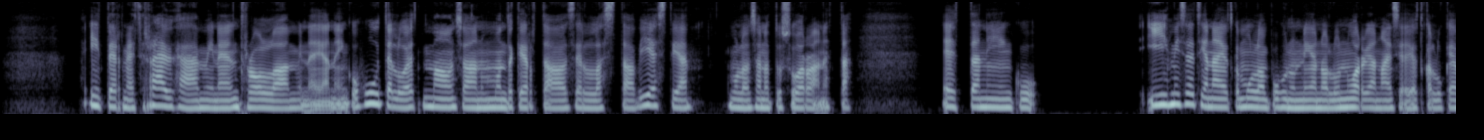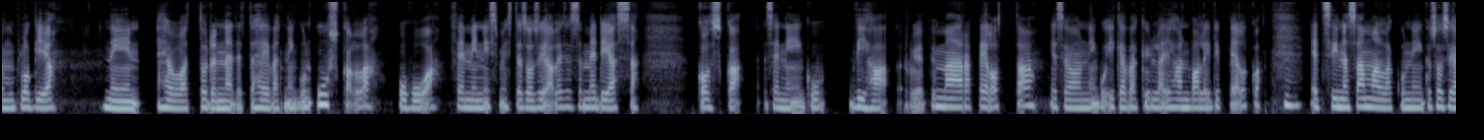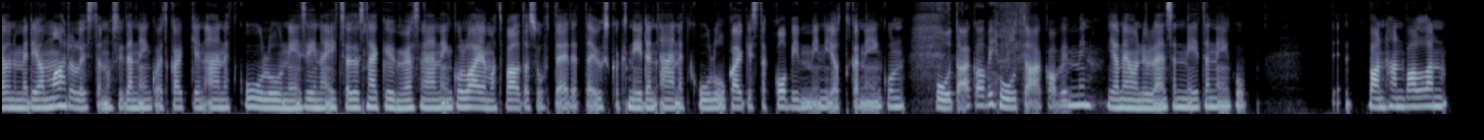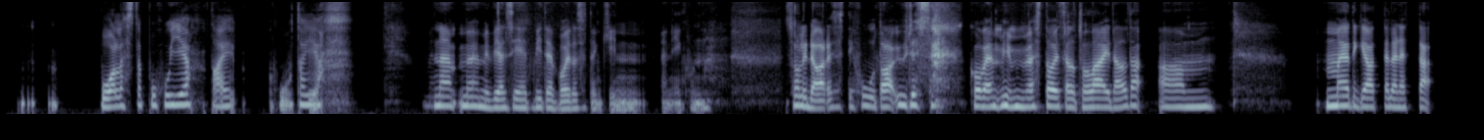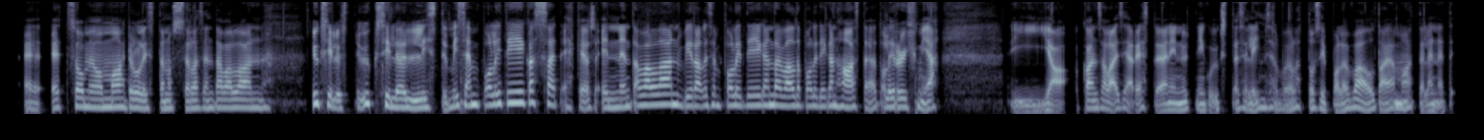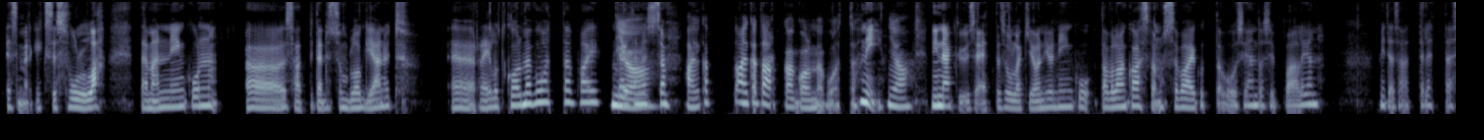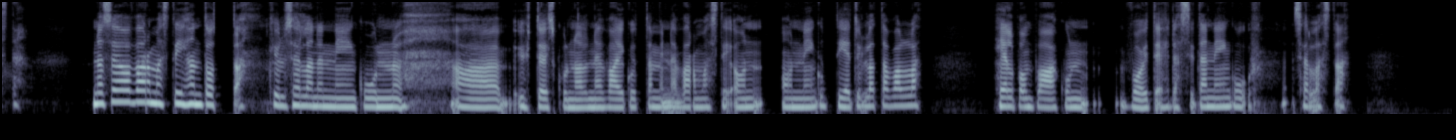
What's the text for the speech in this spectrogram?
internet-räyhääminen, trollaaminen ja niin kuin huutelu, että mä oon saanut monta kertaa sellaista viestiä. Mulla on sanottu suoraan, että, että niin kuin ihmiset ja nämä, jotka mulla on puhunut, niin on ollut nuoria naisia, jotka lukee mun blogia, niin he ovat todenneet, että he eivät niin kuin uskalla puhua feminismistä sosiaalisessa mediassa, koska se niin kuin viharyöpymäärä pelottaa ja se on niin kuin ikävä kyllä ihan validi pelko. Hmm. Et siinä samalla kun niin kuin sosiaalinen media on mahdollistanut sitä, niin kuin, että kaikkien äänet kuuluu, niin siinä itse asiassa näkyy myös nämä niin kuin laajemmat valtasuhteet, että yksi, kaksi niiden äänet kuuluu kaikista kovimmin, jotka niin kuin huutaa, kovin. huutaa kovimmin. Ja ne on yleensä niitä niin kuin vanhan vallan puolesta puhujia tai huutajia. Mennään myöhemmin vielä siihen, että miten voitaisiin jotenkin niin kuin solidaarisesti huutaa yhdessä kovemmin myös toiselta laidalta. Um, mä jotenkin ajattelen, että, että some on mahdollistanut sellaisen tavallaan yksilöllistymisen politiikassa, että ehkä jos ennen tavallaan virallisen politiikan tai valtapolitiikan haastajat oli ryhmiä ja kansalaisjärjestöjä, niin nyt niin kuin yksittäisellä ihmisellä voi olla tosi paljon valtaa. Ja mä ajattelen, että esimerkiksi sulla tämän niin kuin, äh, sä oot pitänyt sun blogia nyt reilut kolme vuotta vai käytännössä? Joo, aika, aika tarkkaan kolme vuotta. Niin, Joo. niin näkyy se, että sullakin on jo niin kuin tavallaan kasvanut se vaikuttavuus ihan tosi paljon. Mitä sä ajattelet tästä? No se on varmasti ihan totta. Kyllä sellainen niin kuin, äh, yhteiskunnallinen vaikuttaminen varmasti on, on niin kuin tietyllä tavalla helpompaa, kun voi tehdä sitä niin kuin sellaista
